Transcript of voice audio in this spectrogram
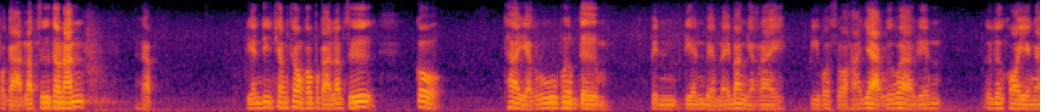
ประกาศรับซื้อเท่านั้นนะครับเหรียญที่ช่างช่องเขาประกาศรับซื้อ ก็ถ้าอยากรู้เพิ่มเติม เป็นเหรียญแบบไหนบ้างอย่างไร ปีพศหายากหรือว่าเหรียญเออเลอคอยยังไง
